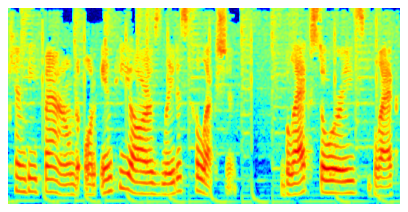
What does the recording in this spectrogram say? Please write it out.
can be found on NPR's latest collection, Black Stories, Black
